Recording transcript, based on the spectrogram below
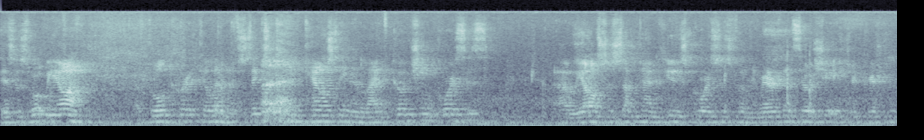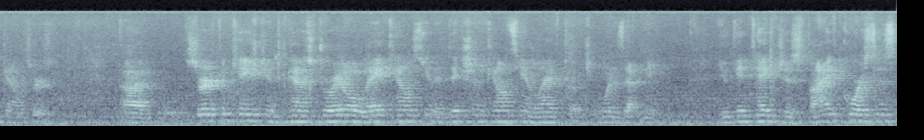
This is what we offer. A full curriculum of 16 counseling and life coaching courses. Uh, we also sometimes use courses from the American Association of Christian Counselors. Uh, certification in pastoral, lay counseling, addiction counseling, and life coaching. What does that mean? You can take just five courses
